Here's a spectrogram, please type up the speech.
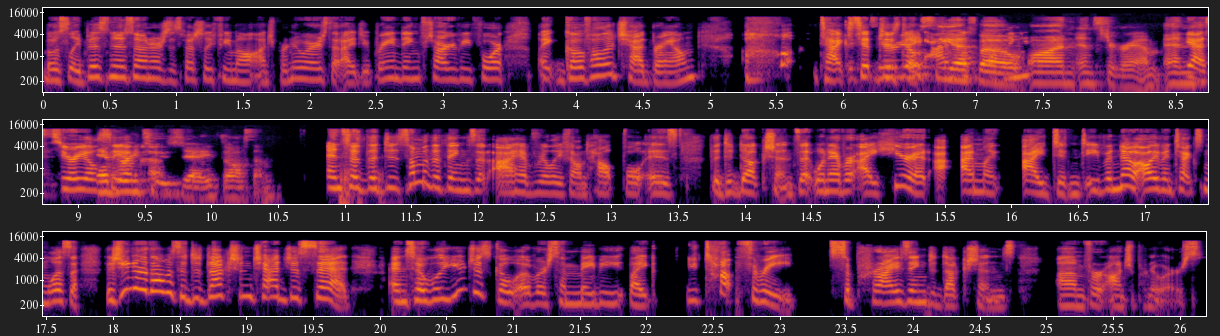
mostly business owners, especially female entrepreneurs that I do branding photography for, like go follow Chad Brown, Tax Tip Tuesday. Serial I'm CFO on Instagram, and Yeah, serial every CFO. Tuesday it's awesome. And so the some of the things that I have really found helpful is the deductions that whenever I hear it, I, I'm like, I didn't even know. I'll even text Melissa, did you know that was a deduction Chad just said? And so will you just go over some maybe like your top three surprising deductions um, for entrepreneurs?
